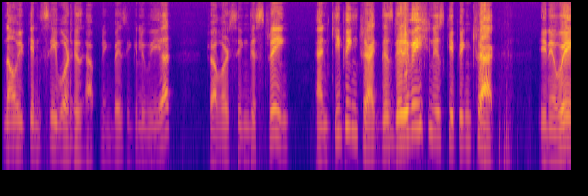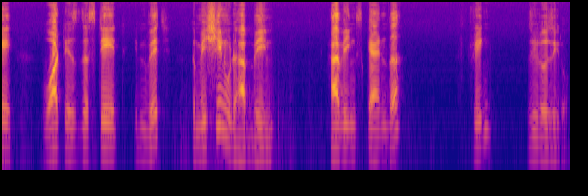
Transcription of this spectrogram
now you can see what is happening. Basically we are traversing the string and keeping track. This derivation is keeping track in a way what is the state in which the machine would have been having scanned the string 0 0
